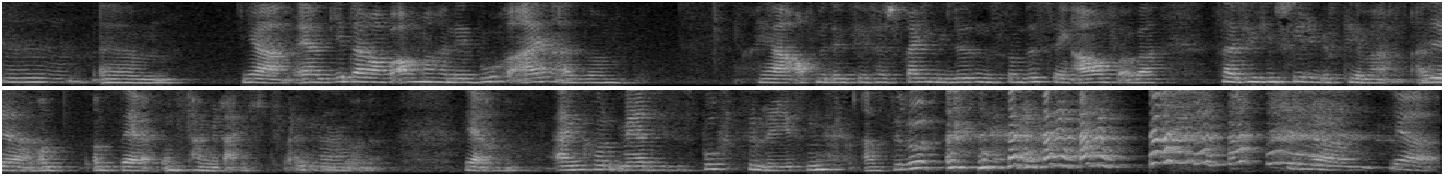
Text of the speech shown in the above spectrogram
Mhm. Ähm, ja, er geht darauf auch noch in dem Buch ein, also ja, auch mit den vier Versprechen, die lösen es so ein bisschen auf, aber es ist natürlich ein schwieriges Thema also, ja. und, und sehr umfangreich quasi. Genau. So, ne? Ja. Ein Grund mehr, dieses Buch zu lesen. Absolut. ja. ja,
